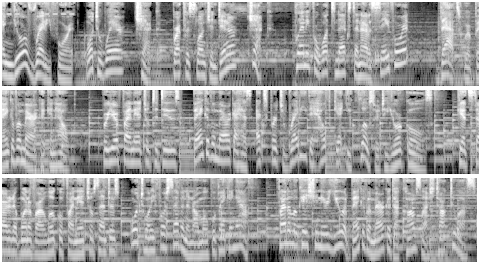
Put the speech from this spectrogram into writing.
and you're ready for it. What to wear? Check. Breakfast, lunch, and dinner? Check. Planning for what's next and how to save for it? That's where Bank of America can help. For your financial to-dos, Bank of America has experts ready to help get you closer to your goals. Get started at one of our local financial centers or 24-7 in our mobile banking app. Find a location near you at bankofamerica.com slash talk to us.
